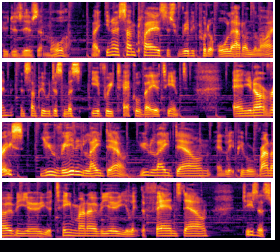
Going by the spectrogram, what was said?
who deserves it more. Like, you know, some players just really put it all out on the line, and some people just miss every tackle they attempt. And you know Reece? You really laid down. You laid down and let people run over you, your team run over you, you let the fans down. Jesus,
